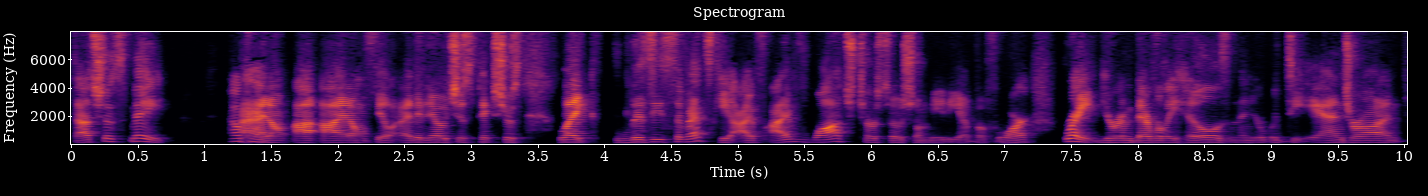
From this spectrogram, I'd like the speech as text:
That's just me. okay I don't. I, I don't feel it. I didn't know it's just pictures like Lizzie Savetsky. I've I've watched her social media before. Right, you're in Beverly Hills, and then you're with D'Andra, and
